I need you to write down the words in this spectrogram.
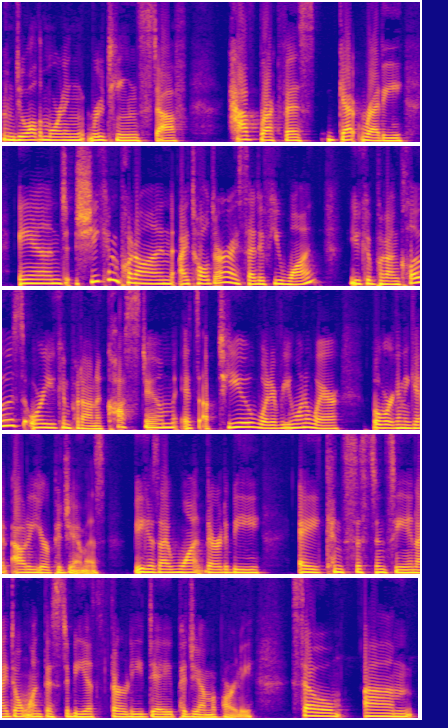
and do all the morning routine stuff, have breakfast, get ready, and she can put on. I told her, I said, if you want, you can put on clothes or you can put on a costume. It's up to you, whatever you want to wear. But we're going to get out of your pajamas because I want there to be a consistency and I don't want this to be a 30 day pajama party. So um,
